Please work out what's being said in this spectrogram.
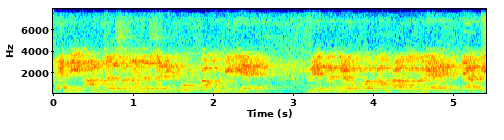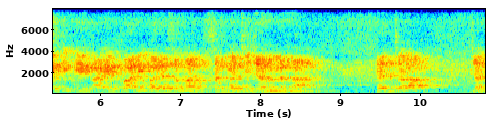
त्यांनी आमच्या समाजासाठी खूप कामं केली आहेत. वेगवेगळे उपक्रम राबवले आहेत. त्यापैकी एक आहे बारी बाऱ्या समाज संघाची जनगणना. त्यांचा जन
